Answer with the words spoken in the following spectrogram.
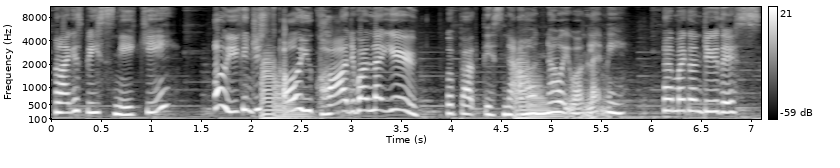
Can I just be sneaky? Oh, you can just... Oh, you can't. It won't let you. What about this now? Oh, no, it won't let me. How am I going to do this?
